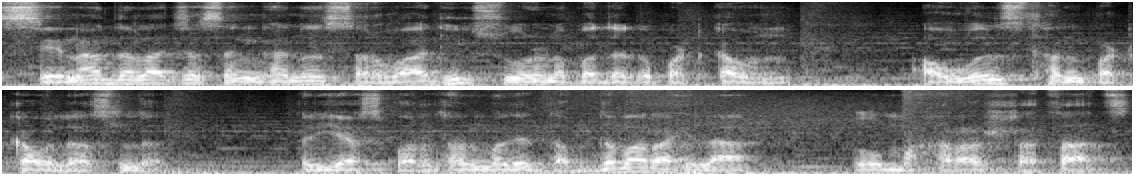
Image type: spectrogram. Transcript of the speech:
सेना दलाच्या संघानं सर्वाधिक सुवर्णपदकं पटकावून अव्वल स्थान पटकावलं असलं तर या स्पर्धांमध्ये दबदबा राहिला तो महाराष्ट्राचाच.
